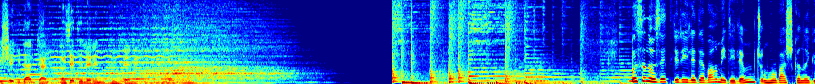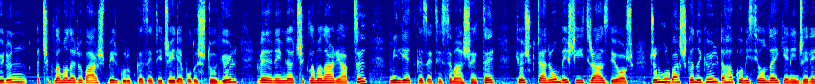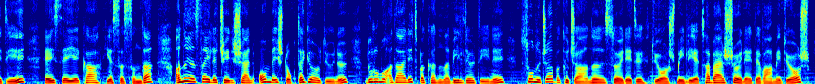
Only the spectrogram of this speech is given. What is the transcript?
İşe giderken gazetelerin gündemi. Basın özetleriyle devam edelim. Cumhurbaşkanı Gül'ün açıklamaları var. Bir grup gazeteciyle buluştuğu Gül ve önemli açıklamalar yaptı. Milliyet gazetesi manşette köşkten 15 itiraz diyor. Cumhurbaşkanı Gül daha komisyondayken incelediği HSYK yasasında anayasayla çelişen 15 nokta gördüğünü, durumu Adalet Bakanı'na bildirdiğini, sonuca bakacağını söyledi diyor Milliyet. Haber şöyle devam ediyor.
